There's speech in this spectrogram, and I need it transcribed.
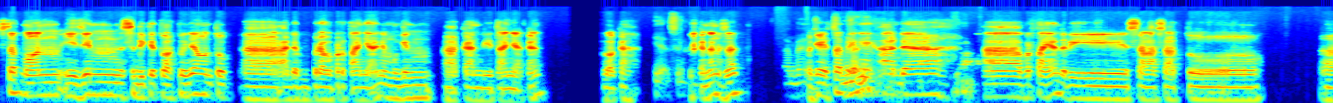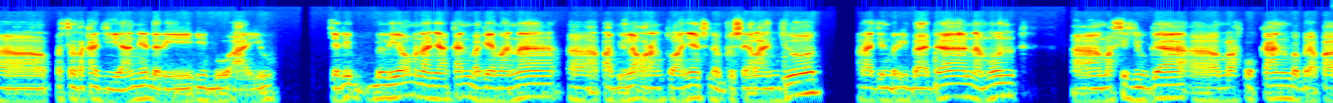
Ustadz mohon izin sedikit waktunya untuk uh, ada beberapa pertanyaan yang mungkin akan ditanyakan. Apakah ya, berkenan Ustadz? Oke okay, Ustadz ini ada uh, pertanyaan dari salah satu uh, peserta kajian ya dari Ibu Ayu. Jadi beliau menanyakan bagaimana uh, apabila orang tuanya yang sudah berusia lanjut rajin beribadah, namun uh, masih juga uh, melakukan beberapa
